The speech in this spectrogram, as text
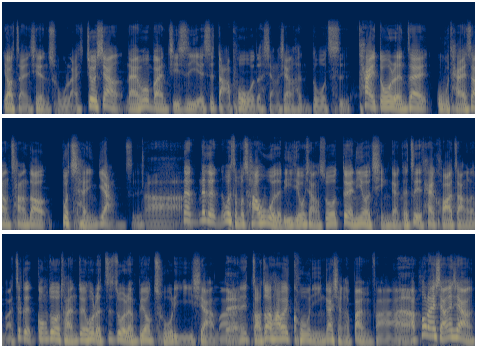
要展现出来，就像乃木坂其实也是打破我的想象很多次，太多人在舞台上唱到不成样子啊。那那个为什么超乎我的理解？我想说，对你有情感，可这也太夸张了吧？这个工作团队或者制作人不用处理一下吗？你早知道他会哭，你应该想个办法啊。啊后来想一想，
